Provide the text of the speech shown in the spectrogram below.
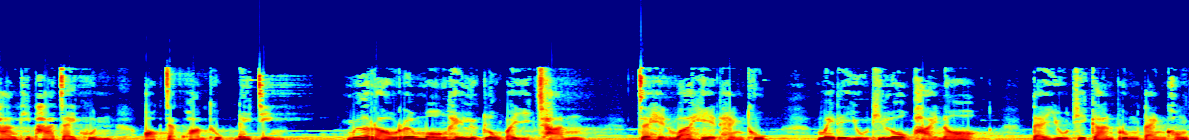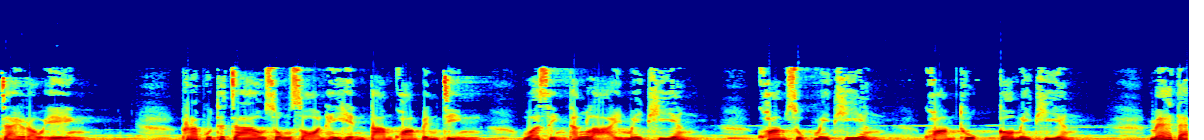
ทางที่พาใจคุณออกจากความทุกข์ได้จริง เมื่อเราเริ่มมองให้ลึกลงไปอีกชั้น จะเห็นว่าเหตุแห่งทุกข์ไม่ได้อยู่ที่โลกภายนอก แต่อยู่ที่การปรุงแต่งของใจเราเอง พระพุทธเจ้าทรงสอนให้เห็นตามความเป็นจริง ว่าสิ่งทั้งหลายไม่เที่ยง ความสุขไม่เที่ยง ความทุกข์ก็ไม่เที่ยง แม้แต่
